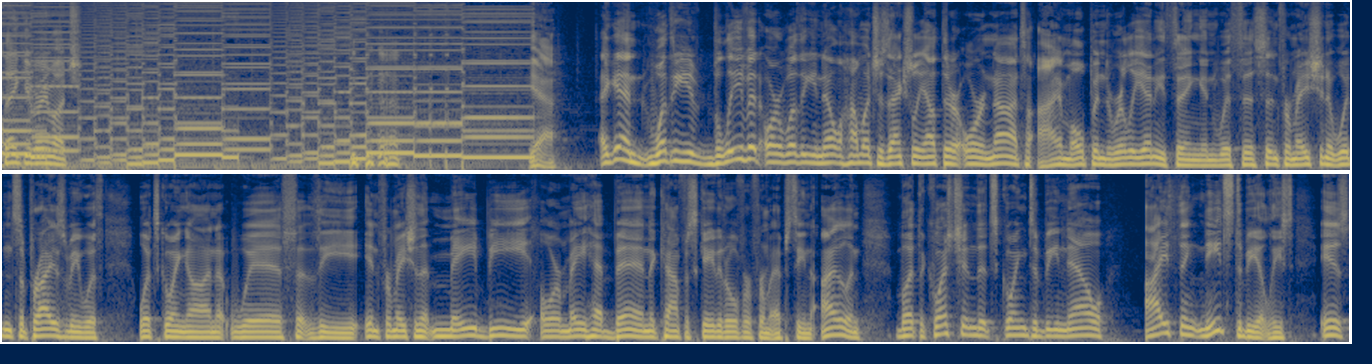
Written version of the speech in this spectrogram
Thank you very much. yeah. Again, whether you believe it or whether you know how much is actually out there or not, I'm open to really anything. And with this information, it wouldn't surprise me with what's going on with the information that may be or may have been confiscated over from Epstein Island. But the question that's going to be now I think needs to be at least is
